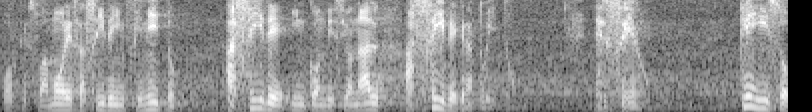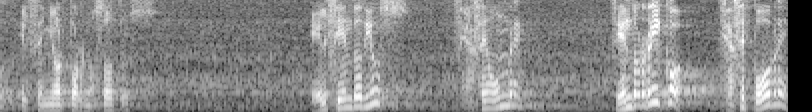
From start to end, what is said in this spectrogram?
Porque su amor es así de infinito, así de incondicional, así de gratuito. Tercero, ¿qué hizo el Señor por nosotros? Él siendo Dios, se hace hombre. Siendo rico, se hace pobre.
